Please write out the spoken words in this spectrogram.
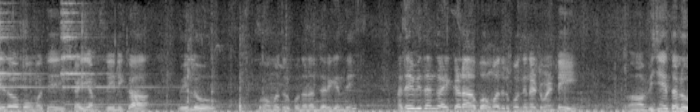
ఐదవ బహుమతి కయ్యం శ్రీనిక వీళ్ళు బహుమతులు పొందడం జరిగింది. అదేవిధంగా ఇక్కడ బహుమతులు పొందినటువంటి విజేతలు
